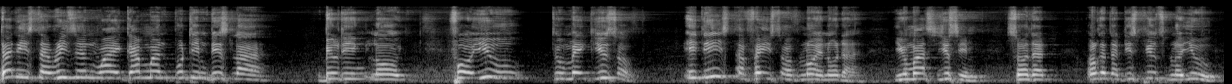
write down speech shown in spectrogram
That is the reason why government put in this law, building law for you to make use of. It is the face of law and order. You must use him so that all the disputes below you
